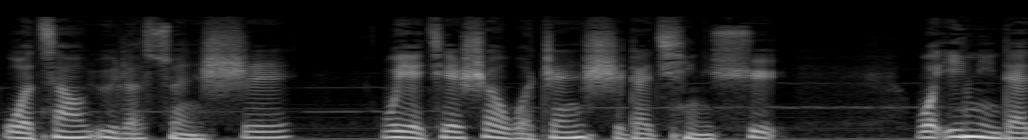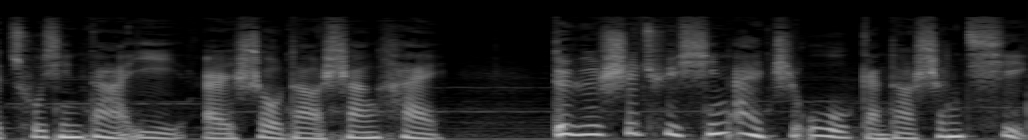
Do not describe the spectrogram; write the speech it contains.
我遭遇了损失，我也接受我真实的情绪。我因你的粗心大意而受到伤害，对于失去心爱之物感到生气。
